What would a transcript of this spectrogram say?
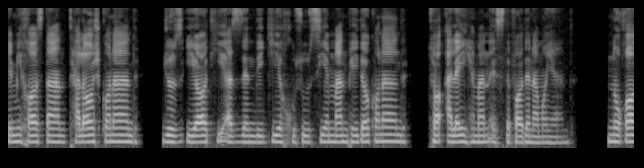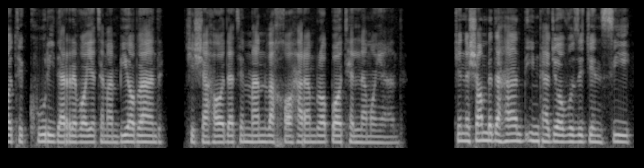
که می‌خواستند تلاش کنند جزئیاتی از زندگی خصوصی من پیدا کنند تا علیه من استفاده نمایند. نقاط کوری در روایت من بیابند که شهادت من و خواهرم را باطل نمایند. که نشان بدهند این تجاوز جنسی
